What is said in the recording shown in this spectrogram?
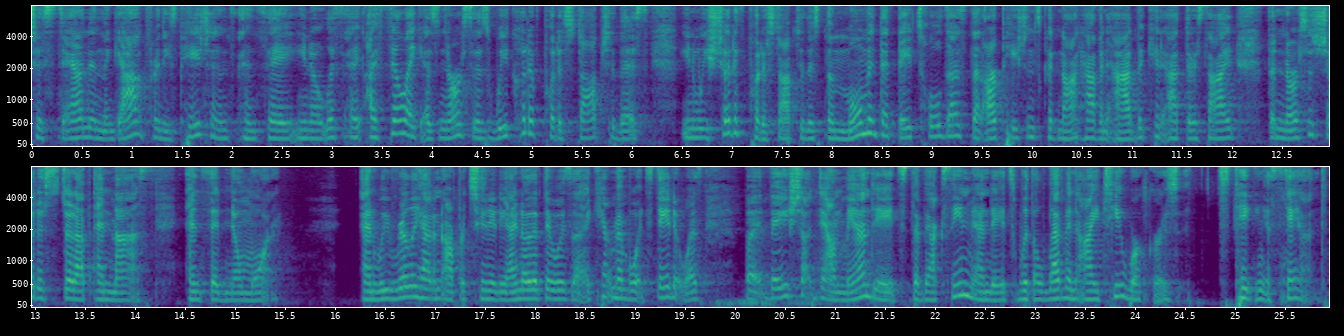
to stand in the gap for these patients and say, you know, listen, I, feel like as nurses, we could have put a stop to this. You know, we should have put a stop to this. The moment that they told us that our patients could not have an advocate at their side, the nurses should have stood up en masse and said no more. And we really had an opportunity. I know that there was, I can't remember what state it was, but they shut down mandates, the vaccine mandates, with 11 IT workers taking a stand.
